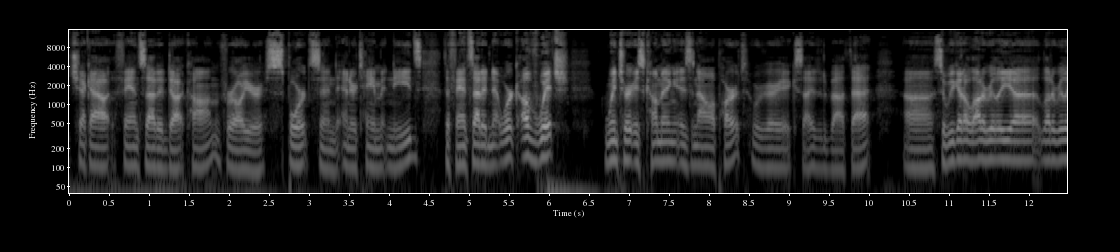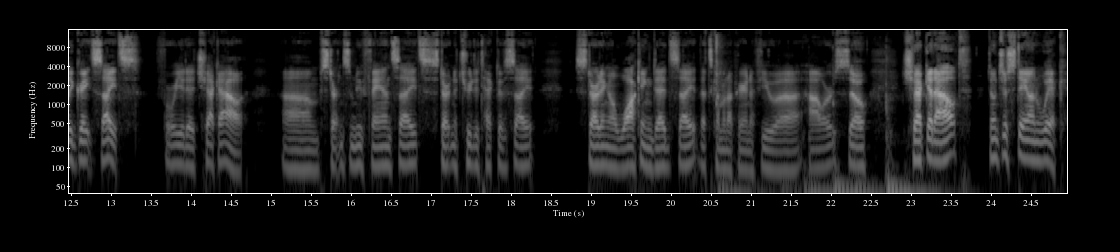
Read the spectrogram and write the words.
check out fansided.com for all your sports and entertainment needs. The Fansided Network, of which Winter is Coming is now a part. We're very excited about that. Uh, so we got a lot of really, uh, a lot of really great sites for you to check out. Um, starting some new fan sites, starting a True Detective site, starting a Walking Dead site that's coming up here in a few uh, hours. So check it out. Don't just stay on Wick.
